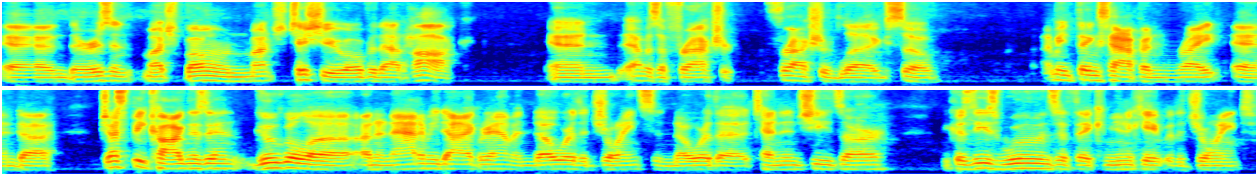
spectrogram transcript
and there isn't much bone much tissue over that hock and that was a fractured fractured leg. So i mean things happen right? And uh, just be cognizant google a, an anatomy diagram and know where the joints and know where the tendon sheaths are because these wounds if they communicate with a joint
